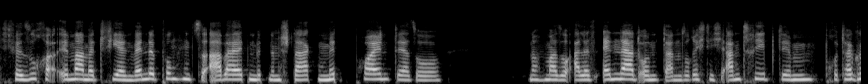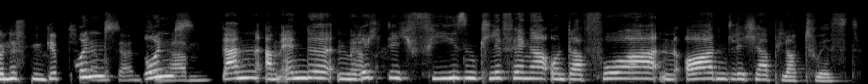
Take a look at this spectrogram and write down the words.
ich versuche immer mit vielen Wendepunkten zu arbeiten, mit einem starken Midpoint, der so nochmal so alles ändert und dann so richtig Antrieb dem Protagonisten gibt. Und, ja und dann am Ende einen ja. richtig fiesen Cliffhanger und davor ein ordentlicher Plot-Twist.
